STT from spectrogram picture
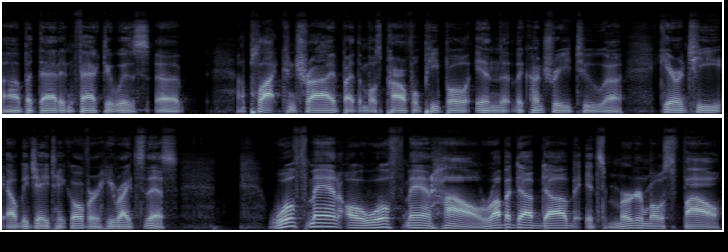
uh, but that in fact it was uh, a plot contrived by the most powerful people in the, the country to uh, guarantee LBJ take over. He writes this. Wolfman, oh Wolfman, howl, rub a dub dub, it's murder most foul.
